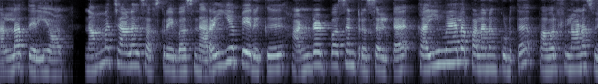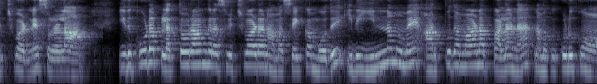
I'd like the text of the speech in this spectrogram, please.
நல்லா தெரியும். நம்ம சேனல் சப்ஸ்கிரைபர்ஸ் நிறைய பேருக்கு ஹண்ட்ரட் பர்சன்ட் ரிசல்ட்டை கை மேலே பலனை கொடுத்த பவர்ஃபுல்லான சுவிட்ச் வேர்டுனே சொல்லலாம். இது கூட பிளத்தோராங்கிற சுவிட்ச் வேர்டை நாம் சேர்க்கும் போது இது இன்னமுமே அற்புதமான பலனை நமக்கு கொடுக்கும்.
